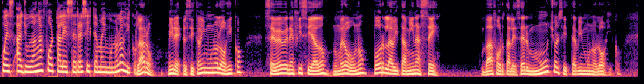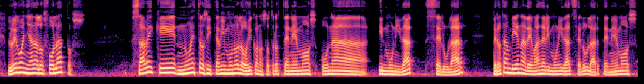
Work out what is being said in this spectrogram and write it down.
pues ayudan a fortalecer el sistema inmunológico. Claro, mire, el sistema inmunológico se ve beneficiado, número uno, por la vitamina C. Va a fortalecer mucho el sistema inmunológico. Luego añada los folatos sabe que nuestro sistema inmunológico, nosotros tenemos una inmunidad celular, pero también además de la inmunidad celular tenemos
